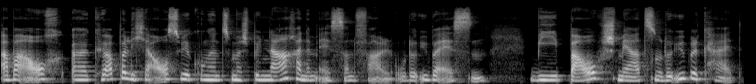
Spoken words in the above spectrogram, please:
Aber auch äh, körperliche Auswirkungen, zum Beispiel nach einem Essanfall oder Überessen, wie Bauchschmerzen oder Übelkeit,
